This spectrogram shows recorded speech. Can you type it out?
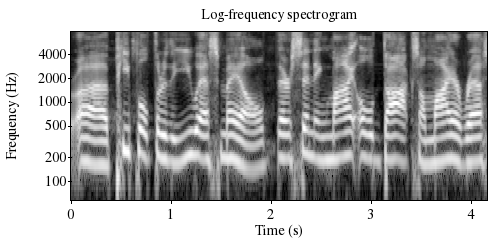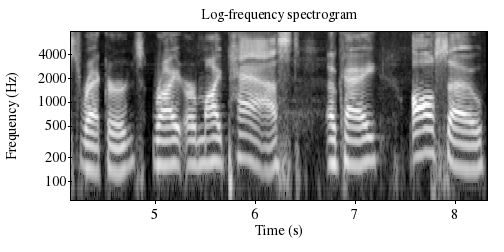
uh, people through the U.S. mail. They're sending my old docs on my arrest records, right, or my past, okay, also,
